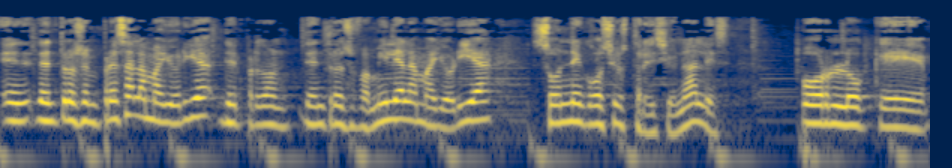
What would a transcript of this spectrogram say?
eh, dentro de su empresa la mayoría, de, perdón, dentro de su familia la mayoría son negocios tradicionales, por lo que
